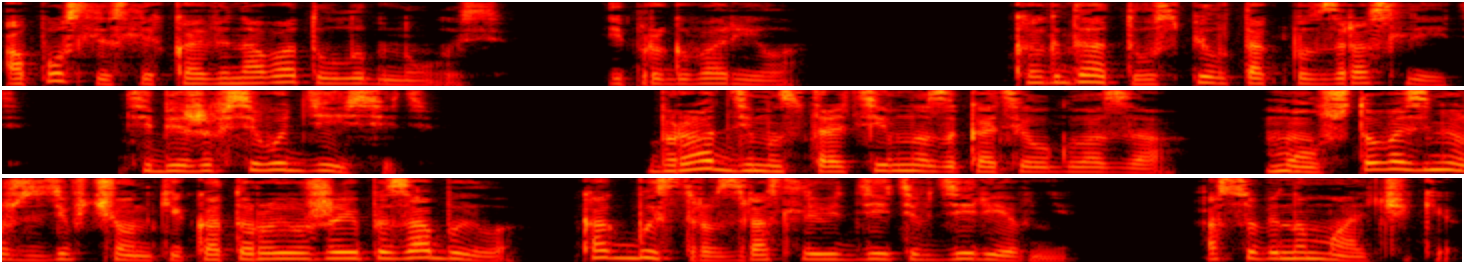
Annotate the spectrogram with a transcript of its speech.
а после слегка виновато улыбнулась и проговорила. — Когда ты успел так повзрослеть? Тебе же всего десять. Брат демонстративно закатил глаза. Мол, что возьмешь с девчонки, которую уже и позабыла? Как быстро взрослеют дети в деревне. Особенно мальчики.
